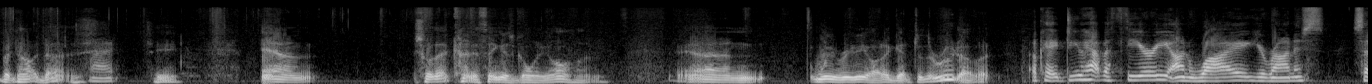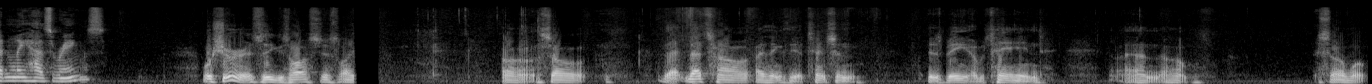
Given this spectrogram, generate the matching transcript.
but now it does. Right. See? And so that kind of thing is going on. And we really ought to get to the root of it. Okay. Do you have a theory on why Uranus suddenly has rings? Well, sure, it's the exhaust just like. Uh, so that, that's how I think the attention is being obtained. And um, so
